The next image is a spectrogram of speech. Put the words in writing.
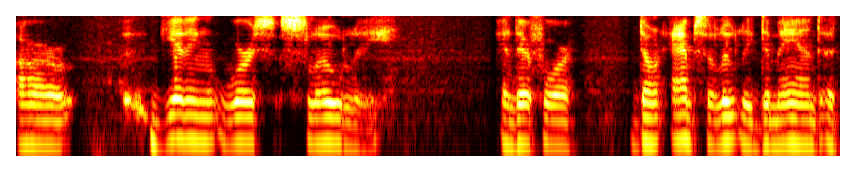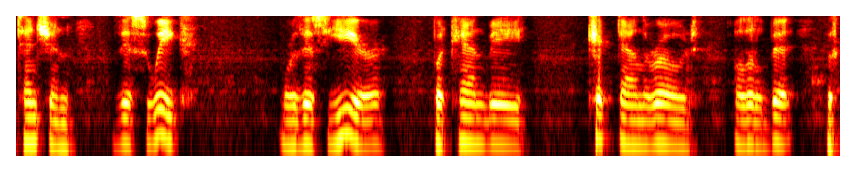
are getting worse slowly and therefore don't absolutely demand attention this week or this year, but can be kicked down the road a little bit with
